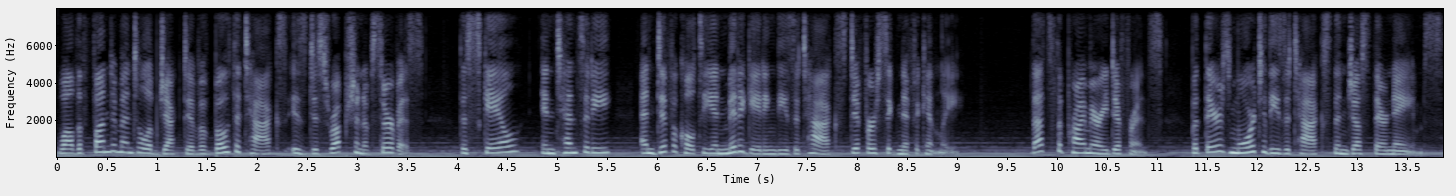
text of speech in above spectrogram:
While the fundamental objective of both attacks is disruption of service, the scale, intensity, and difficulty in mitigating these attacks differ significantly. That's the primary difference, but there's more to these attacks than just their names.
